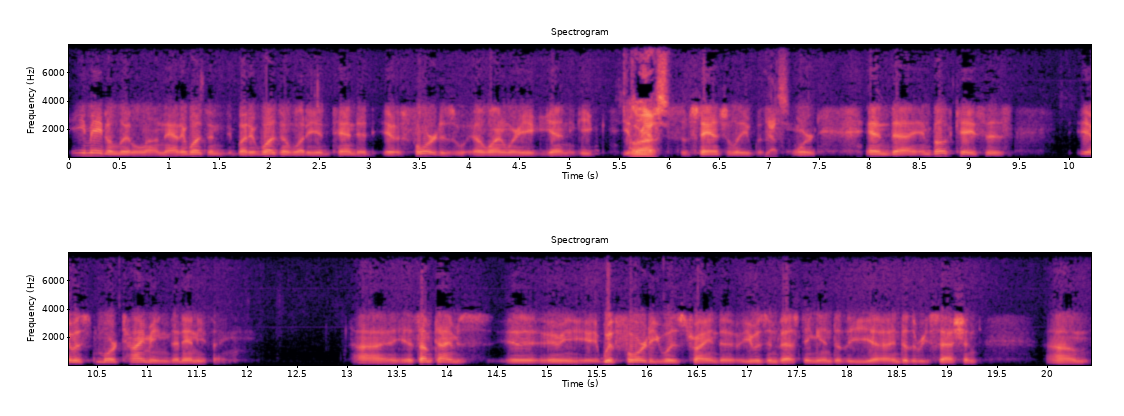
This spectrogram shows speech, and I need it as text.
He made a little on that. It wasn't, but it wasn't what he intended. It was Ford is one where he again he he oh, lost yes. substantially with yes. Ford. And uh, in both cases, it was more timing than anything. Uh, sometimes uh, with Ford, he was trying to he was investing into the uh, into the recession, um,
